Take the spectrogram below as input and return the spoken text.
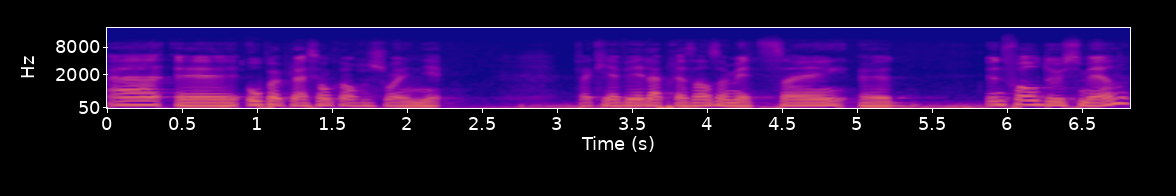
à, euh, aux populations qu'on rejoignait. Fait qu'il y avait la présence d'un médecin euh, une fois ou deux semaines,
